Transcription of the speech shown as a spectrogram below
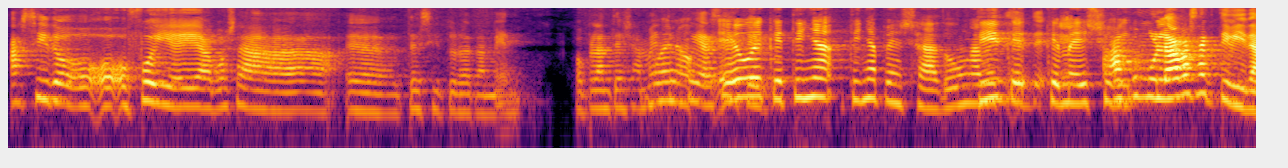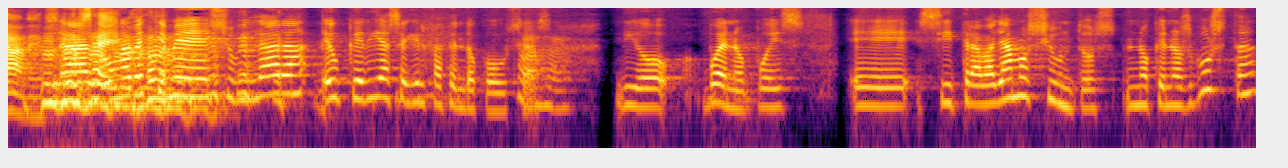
ha sido o, o foi aí a vosa eh, tesitura tamén? O plantexamento bueno, foi así. Eu que... é que tiña tiña pensado unha Ti, vez que, que me eh, xubil... acumulabas actividades. Claro, sei. unha vez que me xubilara, eu quería seguir facendo cousas. Ajá. Digo, bueno, pois eh si traballamos xuntos no que nos gusta,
